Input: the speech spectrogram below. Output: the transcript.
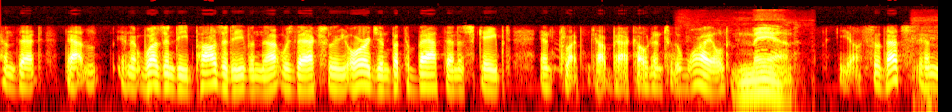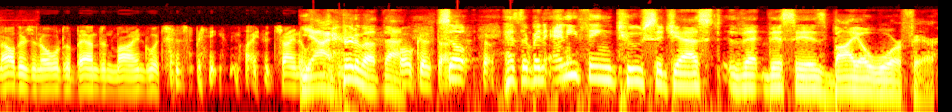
and that that and it was indeed positive and that was actually the origin but the bat then escaped and got back out into the wild man yeah, so that's and now there's an old abandoned mine which is being mined in China. Yeah, I heard about that. Focused so, so, has there been anything to suggest that this is bio warfare?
